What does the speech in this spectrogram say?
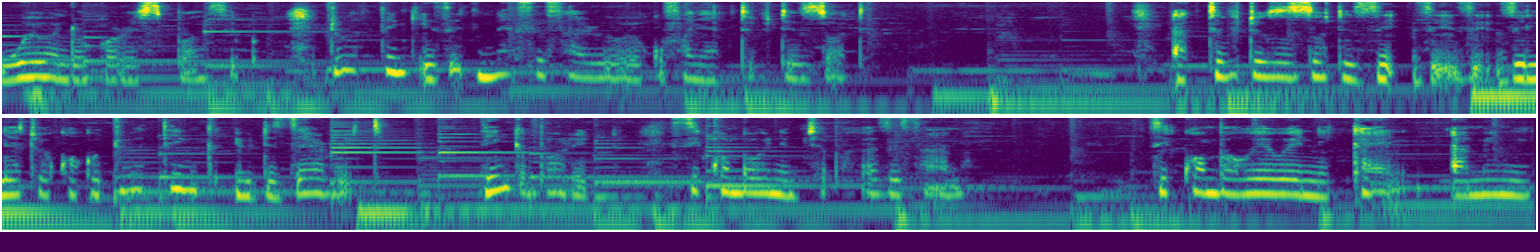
wewe ndo uko responsible. Do you think is it necessary wewe kufanya activities zote? Activities zote ziletwe zi, zi, zi kwako. Do you think you deserve it? Think about it. Si kwamba wewe ni mchapakazi sana. Si kwamba wewe ni kind, I mean,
